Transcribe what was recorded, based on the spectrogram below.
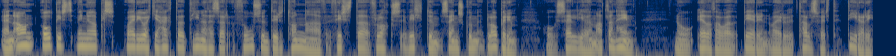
En án ódýrs vinnuafls væri ju ekki hægt að týna þessar þúsundir tonna af fyrsta flokks viltum sænskum bláberjum og selja um allan heim nú eða þá að berin væru talsvert dýrari.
